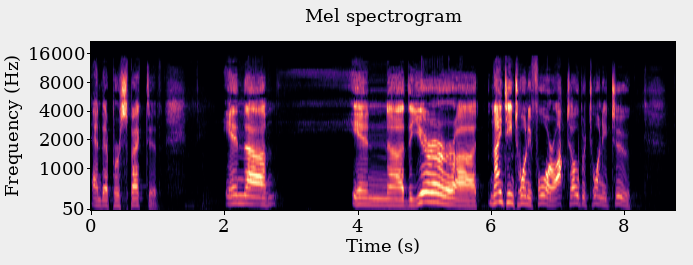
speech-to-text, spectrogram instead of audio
and their perspective. In, uh, in uh, the year uh, 1924, October 22,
